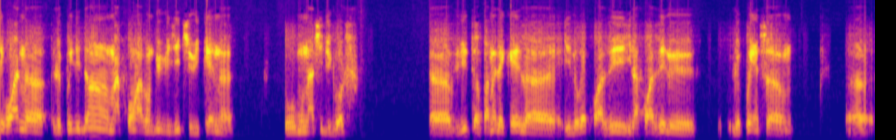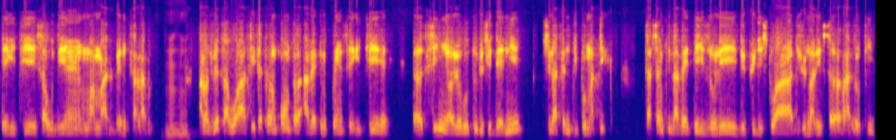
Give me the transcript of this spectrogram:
Juan, euh, le président Macron a rendu visite ce week-end euh, au monarchie du Golfe. Euh, visite pendant laquelle il aurait croisé, il a croisé le, le prince héritier saoudien Mohamed Ben Salam. Mhm. Alors je veux savoir si cette rencontre avec le prince héritier signe le retour de ce dernier sur la scène diplomatique sachant qu'il avait été isolé depuis l'histoire du journaliste Razoki.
